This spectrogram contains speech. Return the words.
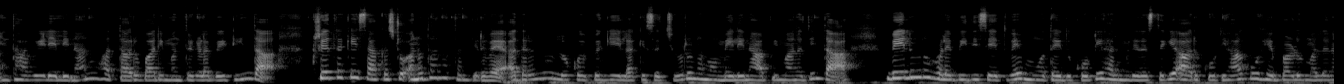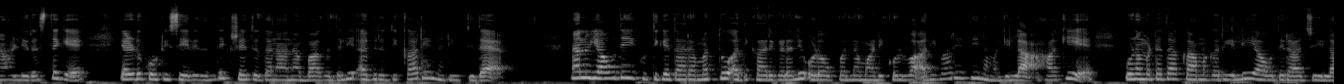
ಇಂತಹ ವೇಳೆಯಲ್ಲಿ ನಾನು ಹತ್ತಾರು ಬಾರಿ ಮಂತ್ರಿಗಳ ಭೇಟಿಯಿಂದ ಕ್ಷೇತ್ರಕ್ಕೆ ಸಾಕಷ್ಟು ಅನುದಾನ ತಂದಿರುವೆ. ಅದರಲ್ಲೂ ಲೋಕೋಪಯೋಗಿ ಇಲಾಖೆ ಸಚಿವರು ನಮ್ಮ ಮೇಲಿನ ಅಭಿಮಾನದಿಂದ ಬೇಲೂರು ಹೊಳೆಬೀದಿ ಸೇತುವೆ ಮೂವತ್ತೈದು ಕೋಟಿ, ಹಲ್ಮಿಡಿ ರಸ್ತೆಗೆ ಆರು ಕೋಟಿ ಹಾಗೂ ಹೆಬ್ಬಾಳು ಮಲ್ಲನಹಳ್ಳಿ ರಸ್ತೆಗೆ ಎರಡು ಕೋಟಿ ಸೇರಿದಂತೆ ಕ್ಷೇತ್ರದ ನಾನಾ ಭಾಗದಲ್ಲಿ ಅಭಿವೃದ್ಧಿ ಕಾರ್ಯ ನಡೆಯುತ್ತಿದೆ. ನಾನು ಯಾವುದೇ ಗುತ್ತಿಗೆದಾರ ಮತ್ತು ಅಧಿಕಾರಿಗಳಲ್ಲಿ ಒಳ ಒಪ್ಪಂದ ಮಾಡಿಕೊಳ್ಳುವ ಅನಿವಾರ್ಯತೆ ನಮಗಿಲ್ಲ. ಹಾಗೆಯೇ ಗುಣಮಟ್ಟದ ಕಾಮಗಾರಿಯಲ್ಲಿ ಯಾವುದೇ ರಾಜಿ ಇಲ್ಲ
